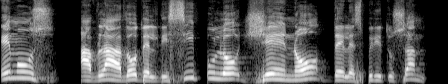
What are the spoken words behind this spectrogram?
Hemos hablado del discípulo lleno del Espíritu Santo.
